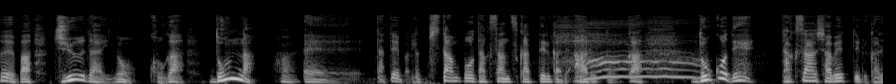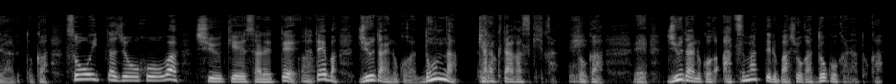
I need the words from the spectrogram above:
例えば10代の子がどんな、はいえー例えばスタンプをたくさん使ってるかであるとか。はあどこでたくさん喋ってるかであるとかそういった情報は集計されてあ。例えば10代の子がどんなキャラクターが好きかとか、え10代の子が集まってる場所がどこかだとか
